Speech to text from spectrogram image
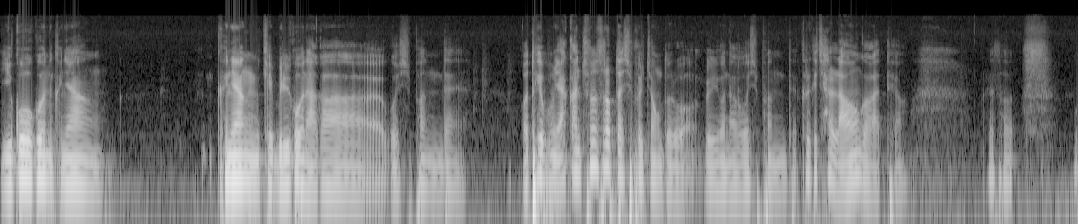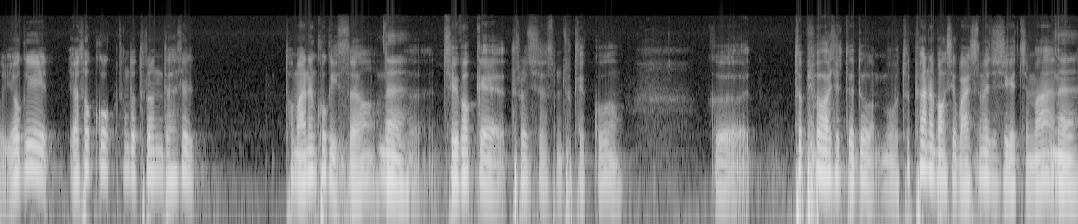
이 곡은 그냥 그냥 이렇게 밀고 나가고 싶었는데 어떻게 보면 약간 촌스럽다 싶을 정도로 밀고 나가고 싶었는데 그렇게 잘 나온 것 같아요. 그래서 뭐 여기 여섯 곡 정도 들었는데 사실 더 많은 곡이 있어요. 네. 어, 즐겁게 들어주셨으면 좋겠고 그 투표하실 때도 뭐 투표하는 방식 말씀해 주시겠지만 네.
